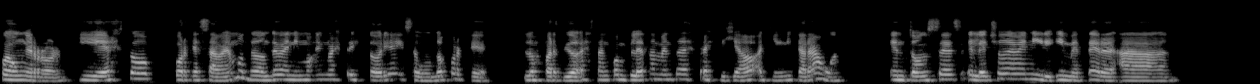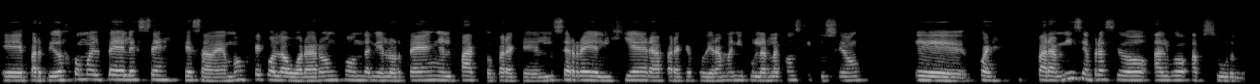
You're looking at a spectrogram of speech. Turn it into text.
fue un error. Y esto porque sabemos de dónde venimos en nuestra historia y segundo porque los partidos están completamente desprestigiados aquí en Nicaragua. Entonces, el hecho de venir y meter a Eh, partidos como el PLC, que sabemos que colaboraron con Daniel Ortega en el pacto para que él se reeligiera, para que pudiera manipular la constitución, eh, pues para mí siempre ha sido algo absurdo.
